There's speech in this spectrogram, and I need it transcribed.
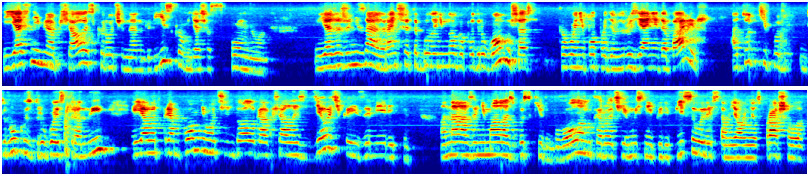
и я с ними общалась, короче, на английском, я сейчас вспомнила. Я даже не знаю, раньше это было немного по-другому, сейчас кого ни попадя в друзья не добавишь, а тут типа друг из другой страны. И я вот прям помню, очень долго общалась с девочкой из Америки, она занималась баскетболом, короче, и мы с ней переписывались, там я у нее спрашивала,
